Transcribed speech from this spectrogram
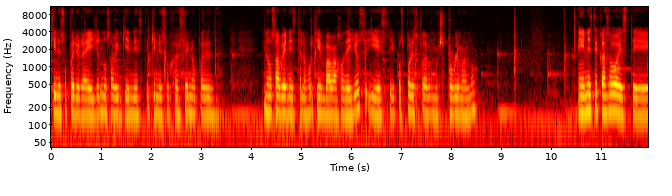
quién es superior a ellos no saben quién este quién es su jefe no pueden no saben este a lo mejor quién va abajo de ellos y este pues por eso puede haber muchos problemas no en este caso este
